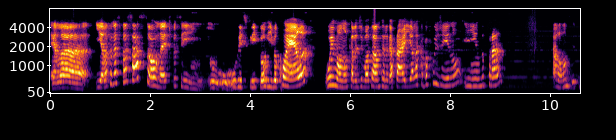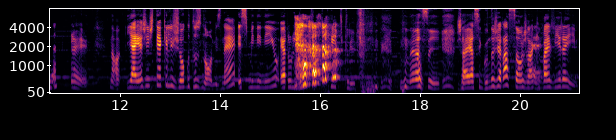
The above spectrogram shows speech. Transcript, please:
ela e ela tá nessa situação, né? Tipo assim, o, o, o Heathcliff horrível com ela, o irmão não quer ela de volta, ela não tem lugar pra ir, ela acaba fugindo e indo pra, pra Londres, né? É. Não, e aí a gente tem aquele jogo dos nomes, né? Esse menininho era o Lincoln Heathcliff. né, assim, já é a segunda geração já é. que vai vir aí.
